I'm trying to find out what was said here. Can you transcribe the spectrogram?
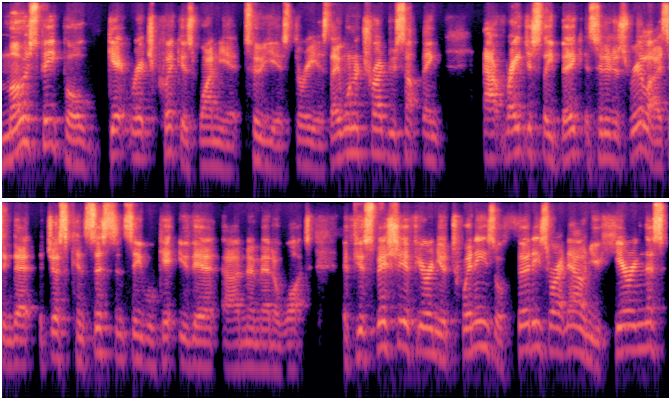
Most people get rich quick as one year, two years, three years. They want to try to do something outrageously big instead of just realizing that just consistency will get you there uh, no matter what. If you, especially if you're in your 20s or 30s right now and you're hearing this,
